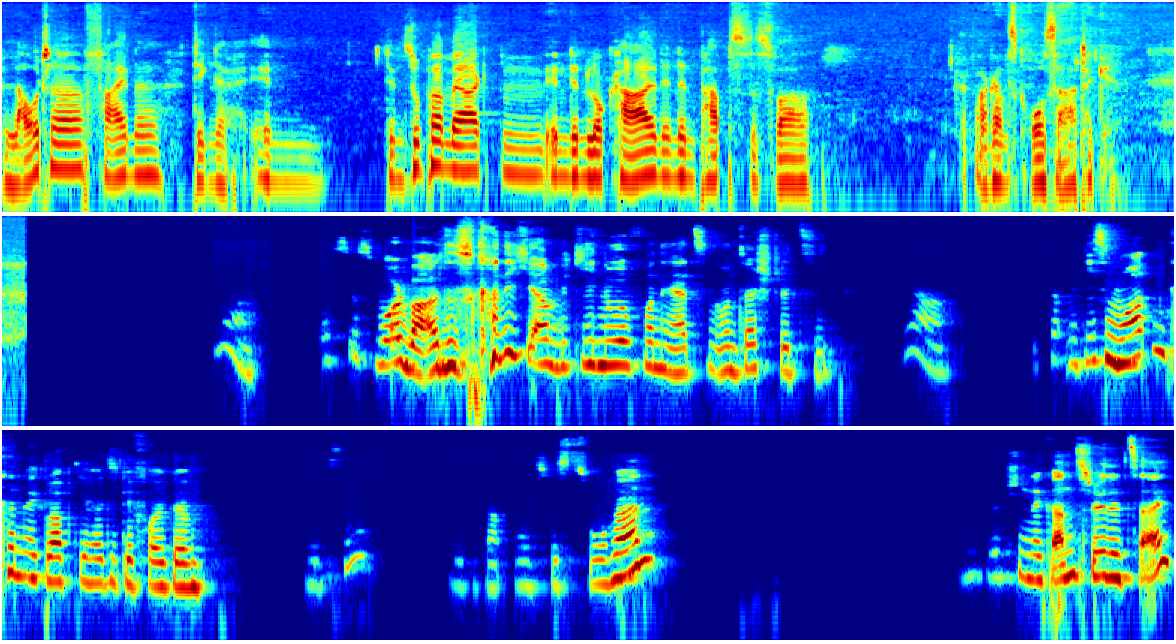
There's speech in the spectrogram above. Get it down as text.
lauter feine Dinge in den Supermärkten, in den Lokalen, in den Pubs. Das war, war ganz großartig. Ja, das ist wohl wahr. Das kann ich ja wirklich nur von Herzen unterstützen. Ja, ich glaube, mit diesen Worten können wir, glaube ich, die heutige Folge nutzen. Wir bedanken uns fürs Zuhören. Wir wünschen eine ganz schöne Zeit.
